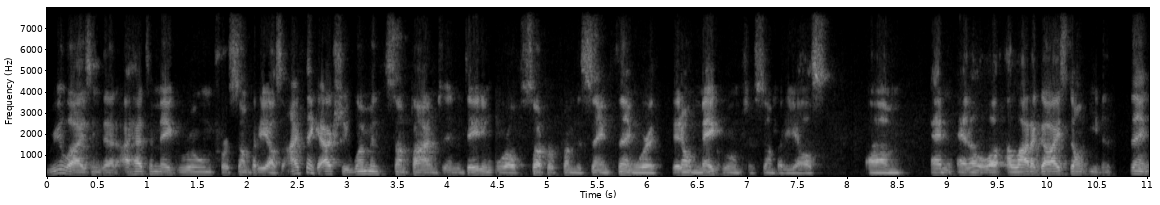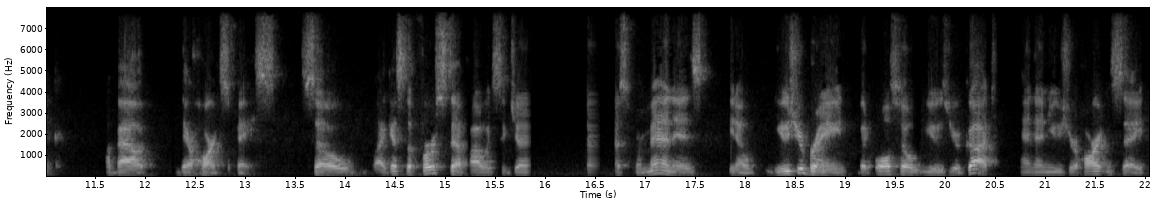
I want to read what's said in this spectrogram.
realizing that I had to make room for somebody else. I think actually women sometimes in the dating world suffer from the same thing, where they don't make room for somebody else. Um, and and a, lo- a lot of guys don't even think about their heart space. So I guess the first step I would suggest for men is, you know, use your brain, but also use your gut, and then use your heart and say,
